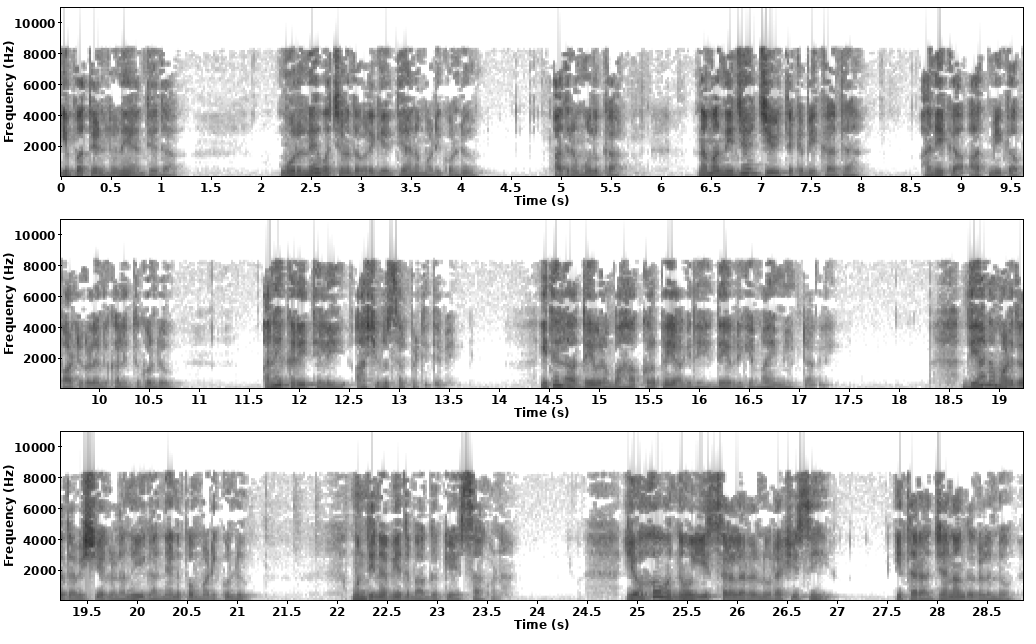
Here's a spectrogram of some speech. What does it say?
ಇಪ್ಪತ್ತೆಂಟನೇ ಅಧ್ಯಾಯದ ಮೂರನೇ ವಚನದವರೆಗೆ ಧ್ಯಾನ ಮಾಡಿಕೊಂಡು ಅದರ ಮೂಲಕ ನಮ್ಮ ನಿಜ ಜೀವಿತಕ್ಕೆ ಬೇಕಾದ ಅನೇಕ ಆತ್ಮೀಕ ಪಾಠಗಳನ್ನು ಕಲಿತುಕೊಂಡು ಅನೇಕ ರೀತಿಯಲ್ಲಿ ಆಶೀರ್ವಿಸಲ್ಪಟ್ಟಿದ್ದೇವೆ. ಇದೆಲ್ಲ ದೇವರ ಮಹಾಕೃಪೆಯಾಗಿದೆ. ದೇವರಿಗೆ ಮಹಿಮೆಯುಂಟಾಗಲಿ. ಧ್ಯಾನ ಮಾಡಿದಂಥ ವಿಷಯಗಳನ್ನು ಈಗ ನೆನಪು ಮಾಡಿಕೊಂಡು ಮುಂದಿನ ವೇದ ಭಾಗಕ್ಕೆ ಸಾಗೋಣ. ಯೋಹವನ್ನು ಈ ಸರಳರನ್ನು ರಕ್ಷಿಸಿ ಇತರ ಜನಾಂಗಗಳನ್ನು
